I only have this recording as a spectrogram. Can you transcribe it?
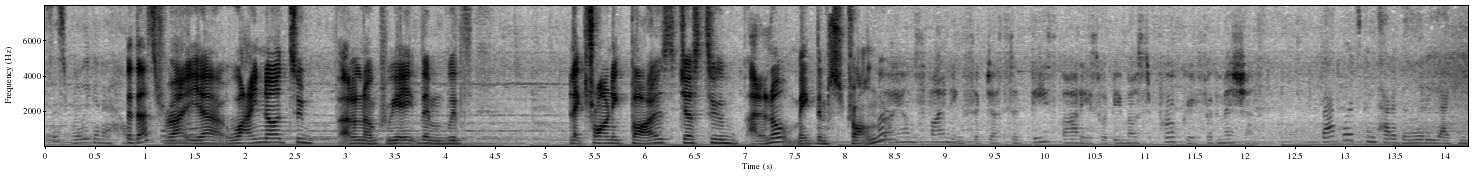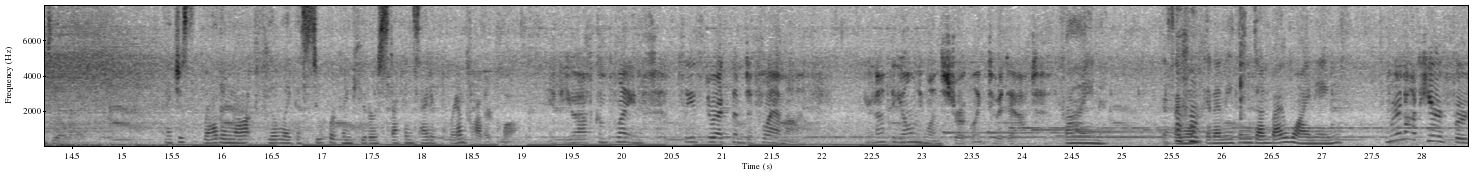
Is this really gonna help? But that's somehow? right, yeah. Why not to, I don't know, create them with electronic parts just to, I don't know, make them stronger? Aion's findings suggested these bodies would be most appropriate for the mission. Backwards compatibility I can deal with. I just rather not feel like a supercomputer stuck inside a grandfather clock. If you have complaints, please direct them to Flamma. You're not the only one struggling to adapt. Fine. Guess I won't get anything done by whining. We're not here for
